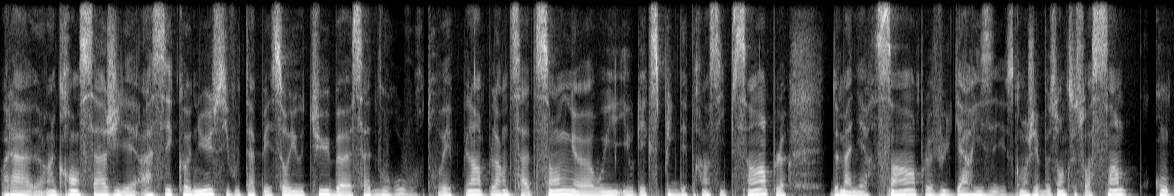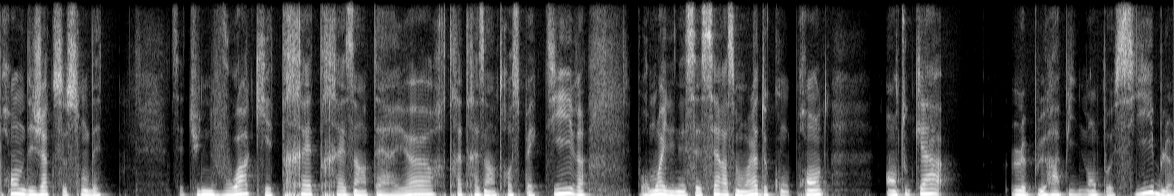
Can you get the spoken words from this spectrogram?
Voilà, un grand sage, il est assez connu. Si vous tapez sur YouTube euh, Sadhguru, vous retrouvez plein, plein de satsangs euh, où, il, explique des principes simples, de manière simple, vulgarisée. Parce que moi, j'ai besoin que ce soit simple pour comprendre déjà que ce sont des c'est une voix qui est très très intérieure, très très introspective. Pour moi, il est nécessaire à ce moment-là de comprendre, en tout cas le plus rapidement possible,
